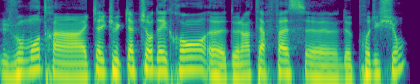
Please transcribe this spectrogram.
Je vous montre un- quelques captures d'écran euh, de l'interface de production.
